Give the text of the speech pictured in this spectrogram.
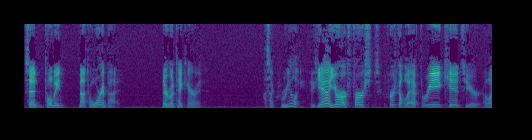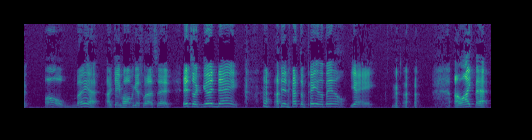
said, told me not to worry about it. They were going to take care of it. I was like, really? Goes, yeah, you're our first first couple to have three kids here. I'm like, oh man. I came home and guess what I said? It's a good day. I didn't have to pay the bill. Yay. I like that.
